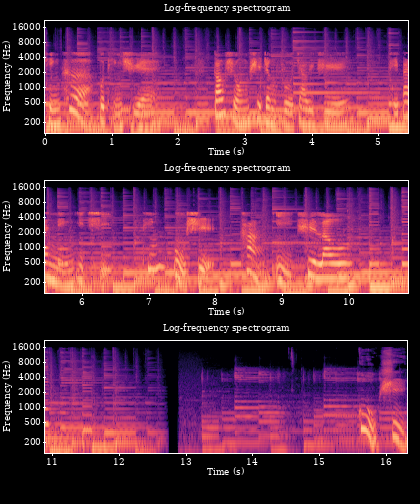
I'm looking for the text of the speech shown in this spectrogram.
停课不停学，高雄市政府教育局陪伴您一起听故事、抗疫去喽！故事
